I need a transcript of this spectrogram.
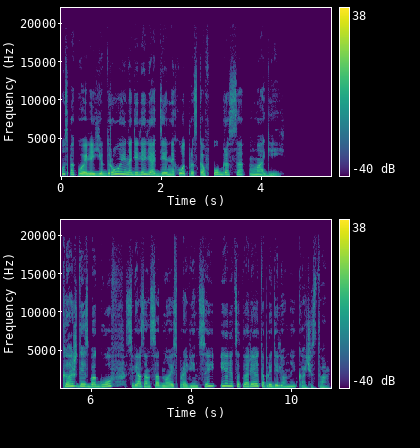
успокоили ядро и наделили отдельных отпрысков Угроса магией. Каждый из богов связан с одной из провинций и олицетворяет определенные качества.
